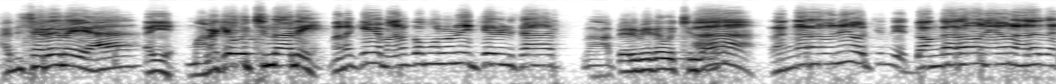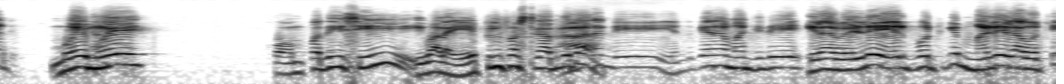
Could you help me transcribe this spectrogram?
అది సరేనయ్యా. అయ్యే. మనకే వచ్చిందా అని మనకే మన కొమ్మలోనే ఇచ్చారండి సార్. నా పేరు మీద వచ్చిందా? ఆ, రంగారావునే వచ్చింది. దొంగారావు అని ఏమో రాలేదండి. మొయ్ మొయ్. కొంపదీసి ఇవాళ ఏప్రిల్ ఫస్ట్ కాదు కదా. కాదండి ఎందుకైనా మంచిది. ఇలా వెళ్ళి ఎయిర్పోర్ట్కి మళ్ళీ ఇలా వచ్చి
